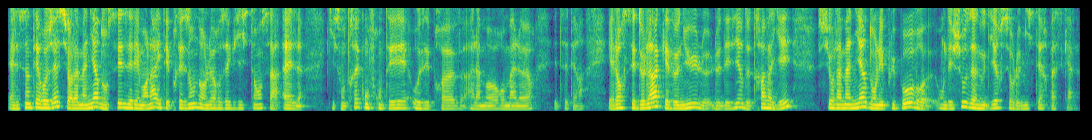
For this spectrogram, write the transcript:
elles s'interrogeaient sur la manière dont ces éléments-là étaient présents dans leurs existences à elles, qui sont très confrontées aux épreuves, à la mort, au malheur, etc. Et alors c'est de là qu'est venu le, le désir de travailler sur la manière dont les plus pauvres ont des choses à nous dire sur le mystère pascal.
